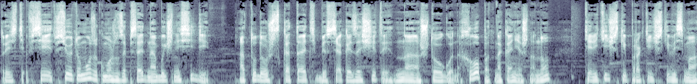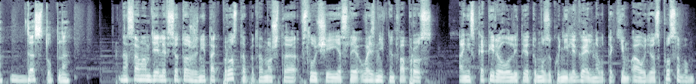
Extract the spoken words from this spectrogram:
То есть все, всю эту музыку можно записать на обычный CD. Оттуда уж скатать без всякой защиты на что угодно. Хлопотно, конечно, но теоретически, практически весьма доступно. На самом деле все тоже не так просто, потому что в случае, если возникнет вопрос, а не скопировал ли ты эту музыку нелегально вот таким аудиоспособом,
